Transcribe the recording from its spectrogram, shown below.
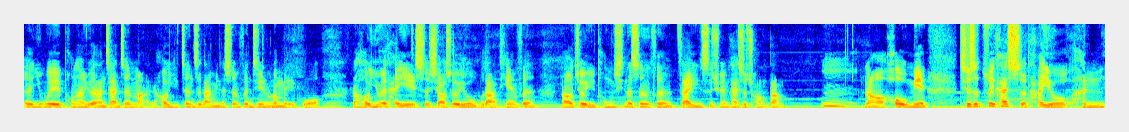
呃，因为碰上越南战争嘛，然后以政治难民的身份进入了美国，然后因为他也是小时候有武打天分，然后就以童星的身份在影视圈开始闯荡。嗯然后后面，其实最开始他有很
